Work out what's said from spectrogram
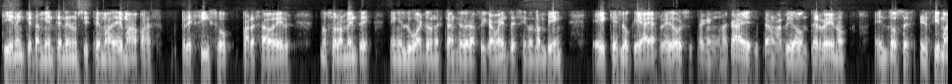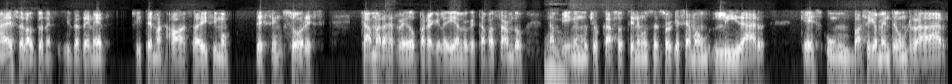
tienen que también tener un sistema de mapas preciso para saber no solamente en el lugar donde están geográficamente, sino también eh, qué es lo que hay alrededor, si están en una calle, si están arriba de un terreno. Entonces, encima de eso, el auto necesita tener sistemas avanzadísimos de sensores, cámaras alrededor para que le digan lo que está pasando. También en muchos casos tienen un sensor que se llama un LIDAR, que es un básicamente un radar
